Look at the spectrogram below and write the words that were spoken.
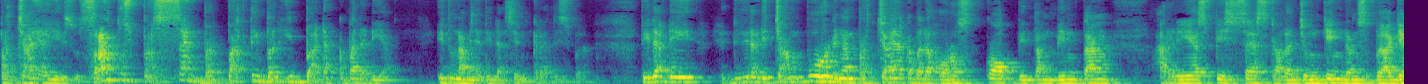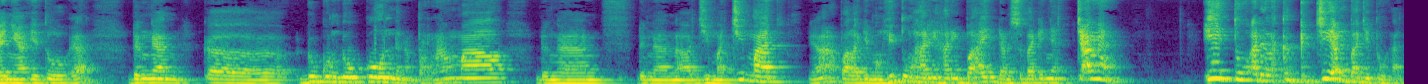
percaya Yesus, 100% berbakti, beribadah kepada dia. Itu namanya tidak sinkretisme. Tidak di, tidak dicampur dengan percaya kepada horoskop, bintang-bintang, Aries, Pisces, kala jengking dan sebagainya itu ya dengan uh, dukun-dukun, dengan peramal, dengan dengan uh, jimat-jimat, ya, apalagi menghitung hari-hari baik dan sebagainya. Jangan. Itu adalah kekejian bagi Tuhan.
